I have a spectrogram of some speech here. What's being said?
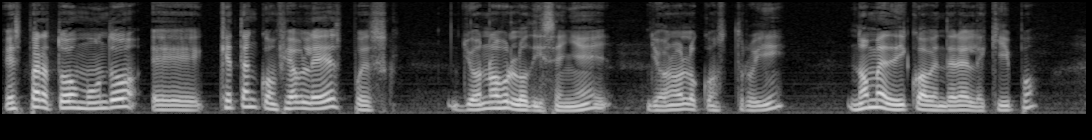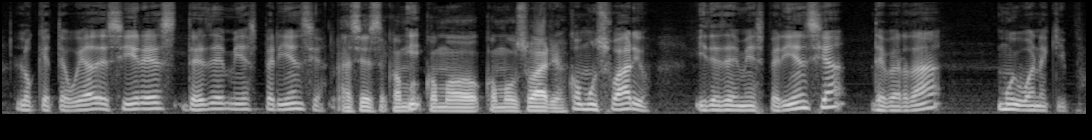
Es para todo mundo. Eh, ¿Qué tan confiable es? Pues yo no lo diseñé, yo no lo construí, no me dedico a vender el equipo. Lo que te voy a decir es desde mi experiencia. Así es, como, como, como usuario. Como usuario. Y desde mi experiencia, de verdad, muy buen equipo.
